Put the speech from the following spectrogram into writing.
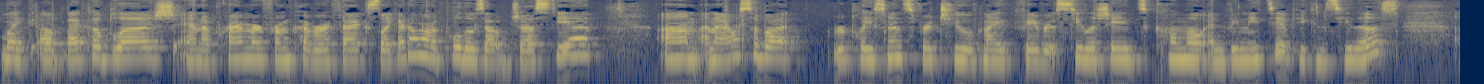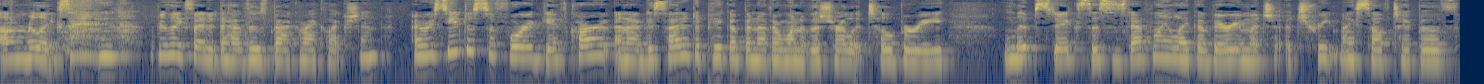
like a Becca blush and a primer from Cover FX. Like I don't want to pull those out just yet. Um, and I also bought replacements for two of my favorite Stila shades, Como and Venezia, if you can see those. I'm really excited, really excited to have those back in my collection. I received a Sephora gift card and I decided to pick up another one of the Charlotte Tilbury lipsticks. This is definitely like a very much a treat myself type of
